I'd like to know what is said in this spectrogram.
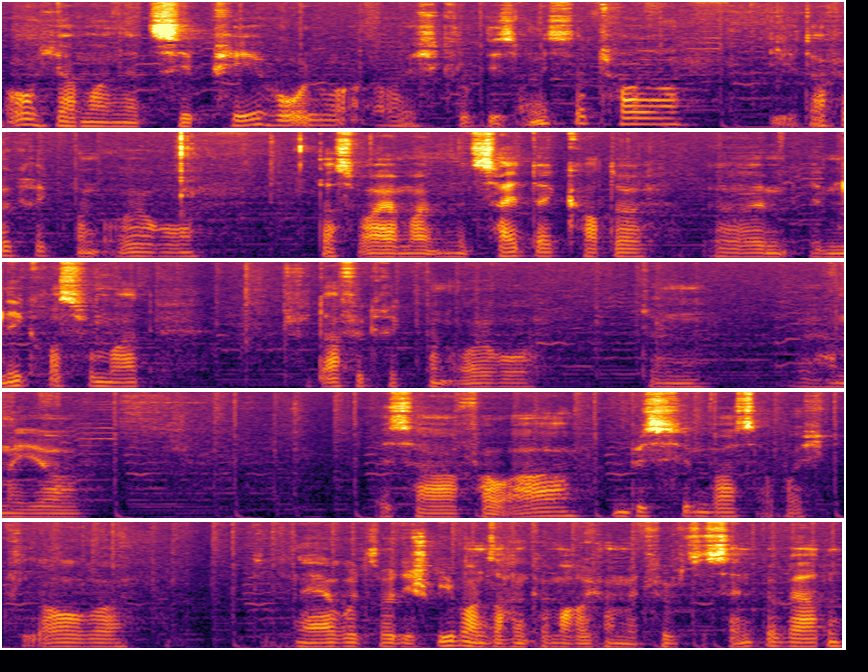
Oh, hier haben wir eine CP-Holo, aber ich glaube, die ist auch nicht so teuer. Die, dafür kriegt man Euro. Das war ja mal eine Zeitdeckkarte äh, im, im Necros-Format. Dafür kriegt man Euro. Dann wir haben hier SHVA ein bisschen was, aber ich glaube, naja gut, so die spielbaren Sachen können wir euch mal mit 50 Cent bewerten.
